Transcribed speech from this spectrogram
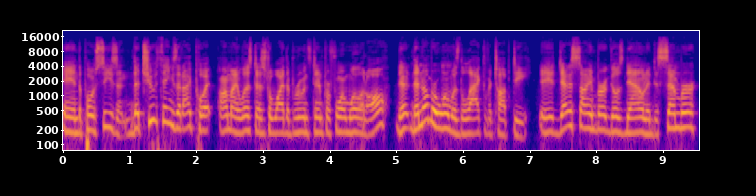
in the postseason. The two things that I put on my list as to why the Bruins didn't perform well at all, the, number one was the lack of a top D. Dennis Seidenberg goes down in December,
